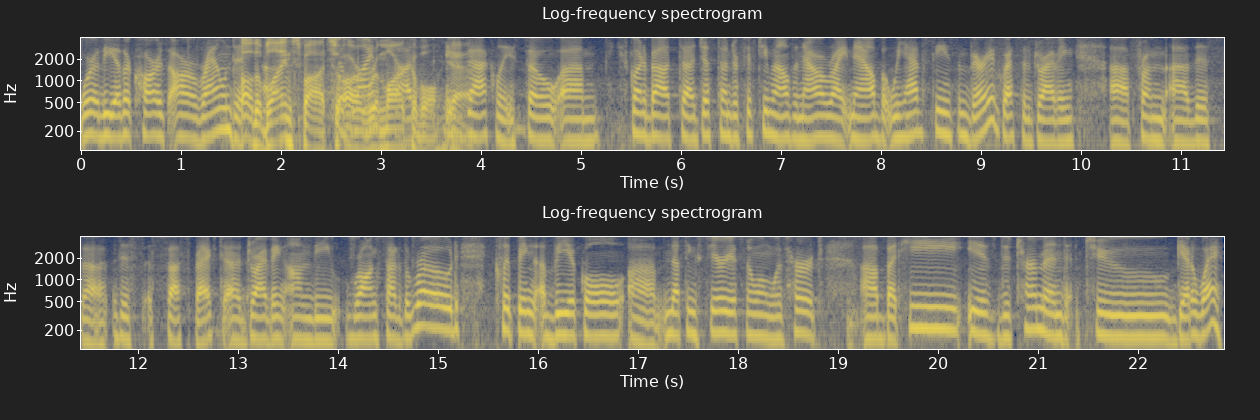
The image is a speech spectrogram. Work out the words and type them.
where the other cars are around it. Oh, the blind uh, spots the are blind remarkable. Spots, yeah. Exactly. So um, he's going about uh, just under 50 miles an hour right now, but we have seen some very aggressive driving uh, from uh, this uh, this suspect uh, driving on the wrong side of the road, clipping a vehicle. nothing serious. No one was hurt, but he is determined to get away.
